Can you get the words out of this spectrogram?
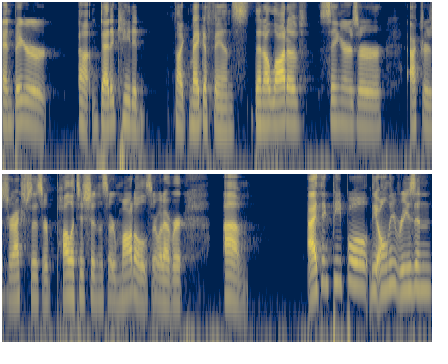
and bigger uh, dedicated like mega fans than a lot of singers or actors or actresses or politicians or models or whatever. Um I think people the only reason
